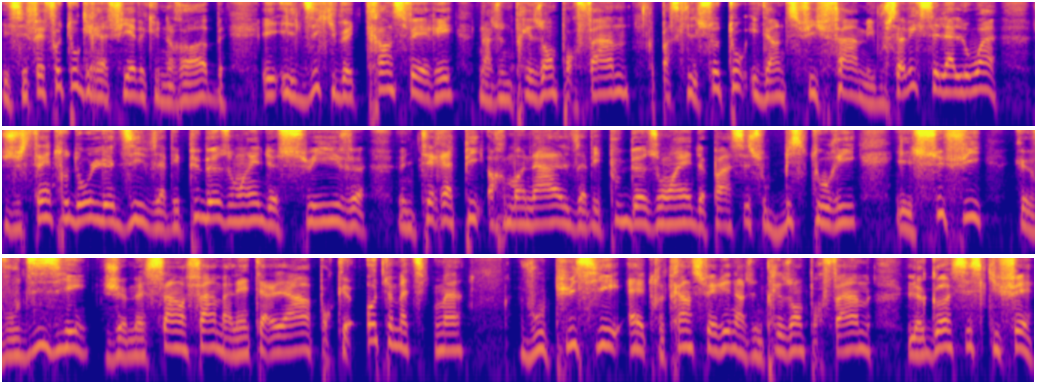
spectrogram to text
Il s'est fait photographier avec une robe et il dit qu'il veut être transféré dans une prison pour femmes parce qu'il s'auto-identifie femme. Et vous savez que c'est la loi. Justin Trudeau le dit. Vous avez plus besoin de suivre une thérapie hormonale. Vous avez plus besoin de passer sous bistouri. Il suffit que vous disiez je me sens femme à l'intérieur pour que automatiquement vous puissiez être transféré dans une prison pour femmes, le gars, c'est ce qu'il fait.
